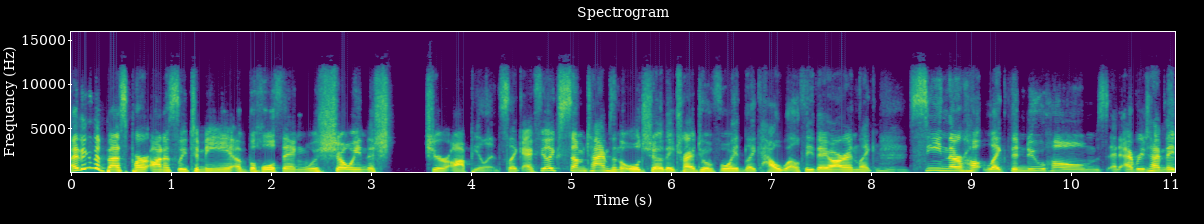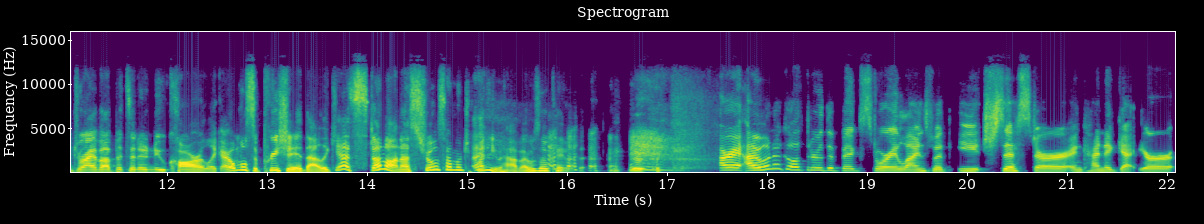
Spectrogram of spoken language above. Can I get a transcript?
I think the best part, honestly, to me, of the whole thing was showing the sh- sheer opulence. Like, I feel like sometimes in the old show they tried to avoid like how wealthy they are and like Mhm. seeing their ho- like the new homes, and every time they drive up, it's in a new car. Like, I almost appreciated that. Like, yeah, stun on us, show us how much money you have. I was okay with it. All right, I want to go through the big storylines with each sister and kind of get your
